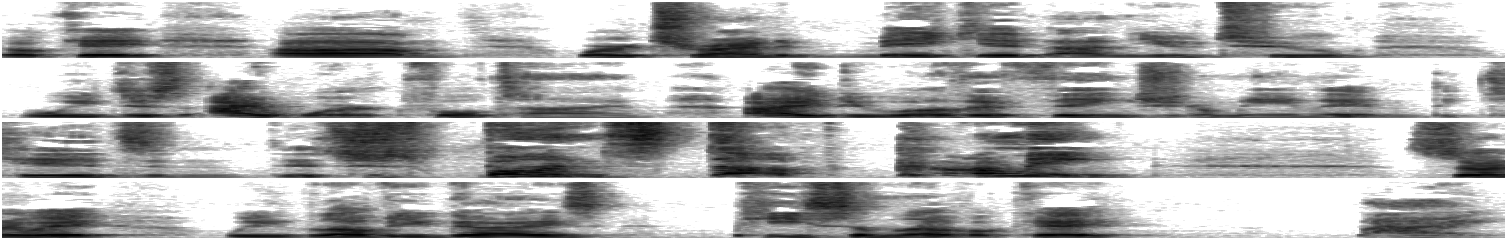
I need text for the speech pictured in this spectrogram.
Okay, um, we're trying to make it on YouTube. We just I work full time. I do other things, you know what I mean, and the kids, and it's just fun stuff coming. So anyway, we love you guys. Peace and love. Okay, bye.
